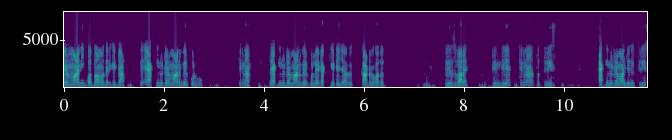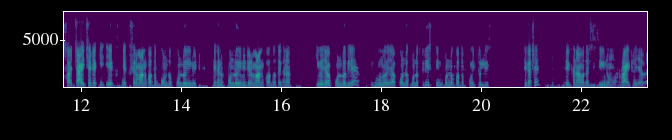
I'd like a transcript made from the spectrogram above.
এর মানই কত আমাদের এটা? তো এক ইউনিটের মান বের করব, ঠিক না? তো এক ইউনিটের মান বের করলে এটা কেটে যাবে। কাটবে কত? ত্রিশ বারে তিন দিয়ে, ঠিক না? তো ত্রিশ, এক ইউনিটের মান যদি ত্রিশ হয়, চাইছে এটা কি? এক্স এক্সের মান কত? পনেরো। পনেরো ইউনিট এখানে পনেরো ইউনিটের মান কত? এখানে কি হয়ে যাবে? পনেরো দিয়ে গুণ হয়ে যাবে। পনেরো পনেরো, ত্রিশ, তিন, পনেরো, কত? পঁয়তাল্লিশ। ঠিক আছে? তো এখানে আমাদের সি নম্বর রাইট হয়ে যাবে।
